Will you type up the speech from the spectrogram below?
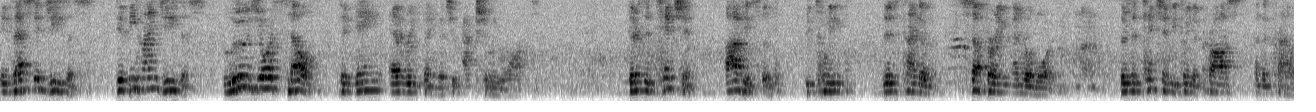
Invest in Jesus. Get behind Jesus. Lose yourself to gain everything that you actually want. There's a tension, obviously, between this kind of suffering and reward. There's a tension between the cross and the crown,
